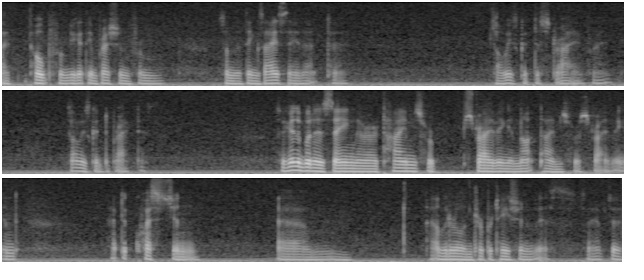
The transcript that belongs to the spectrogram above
I, hope from you get the impression from some of the things I say that uh, it's always good to strive, right? It's always good to practice. So here the Buddha is saying there are times for striving and not times for striving, and I have to question um, a literal interpretation of this. So I have to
